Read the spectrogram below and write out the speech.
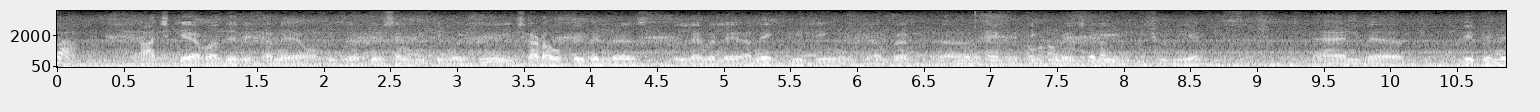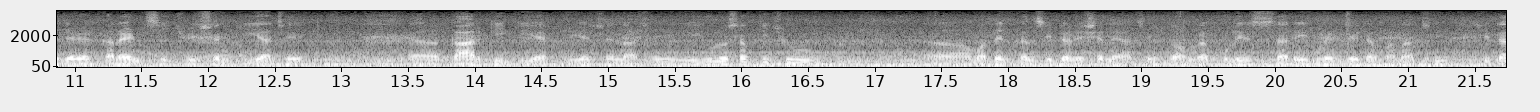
আহ, আজকে আমাদের এখানে অফিসারদের সঙ্গে মিটিং হয়েছে। এছাড়াও বিভিন্ন লেভেলে অনেক মিটিং আমরা মিটিং করেছি এই ইস্যু নিয়ে। অ্যান্ড বিভিন্ন জায়গায় কারেন্ট সিচুয়েশন কী আছে কার কী কী অ্যাপ্লিকেশন আছে এইগুলো সব কিছু আমাদের কনসিডারেশনে আছে। তো আমরা পুলিশ অ্যারেঞ্জমেন্ট যেটা বানাচ্ছি সেটা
